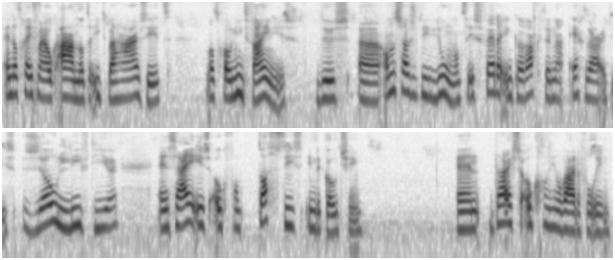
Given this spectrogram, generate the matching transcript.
En dat geeft mij ook aan dat er iets bij haar zit wat gewoon niet fijn is. Dus uh, anders zou ze het niet doen. Want ze is verder in karakter. Nou, echt waar. Het is zo'n lief dier. En zij is ook fantastisch in de coaching. En daar is ze ook gewoon heel waardevol in.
